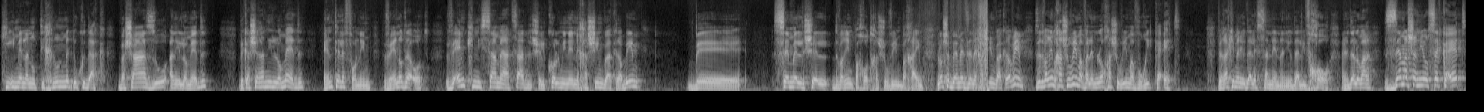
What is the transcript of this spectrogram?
כי אם אין לנו תכנון מדוקדק, בשעה הזו אני לומד, וכאשר אני לומד, אין טלפונים ואין הודעות ואין כניסה מהצד של כל מיני נחשים ועקרבים בסמל של דברים פחות חשובים בחיים. לא שבאמת זה נחשים ועקרבים, זה דברים חשובים, אבל הם לא חשובים עבורי כעת. ורק אם אני יודע לסנן, אני יודע לבחור, אני יודע לומר, זה מה שאני עושה כעת,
